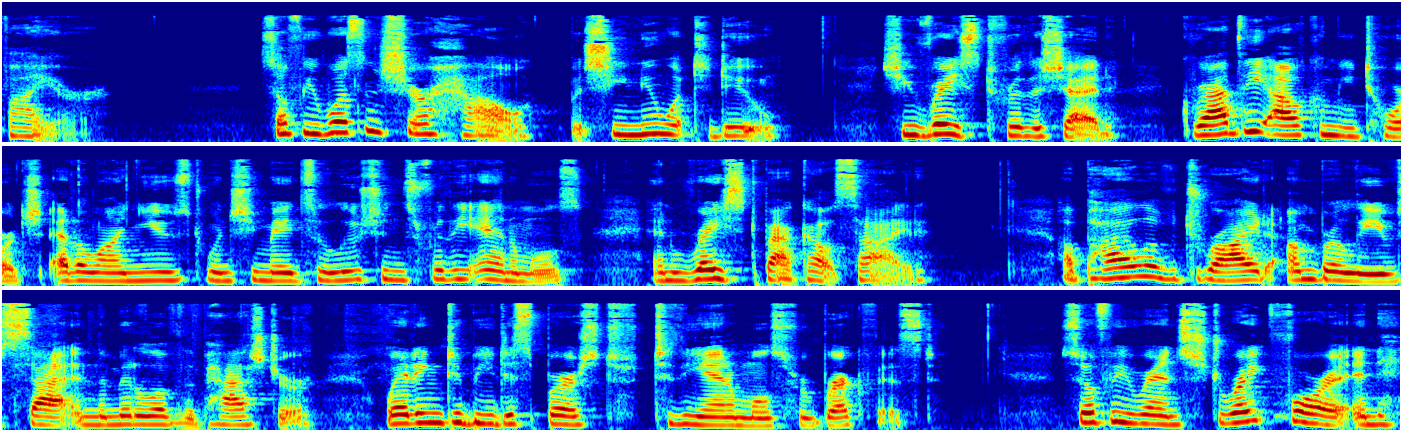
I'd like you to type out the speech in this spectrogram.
Fire. Sophie wasn't sure how, but she knew what to do. She raced for the shed, grabbed the alchemy torch Edaline used when she made solutions for the animals, and raced back outside. A pile of dried umber leaves sat in the middle of the pasture, waiting to be dispersed to the animals for breakfast. Sophie ran straight for it and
